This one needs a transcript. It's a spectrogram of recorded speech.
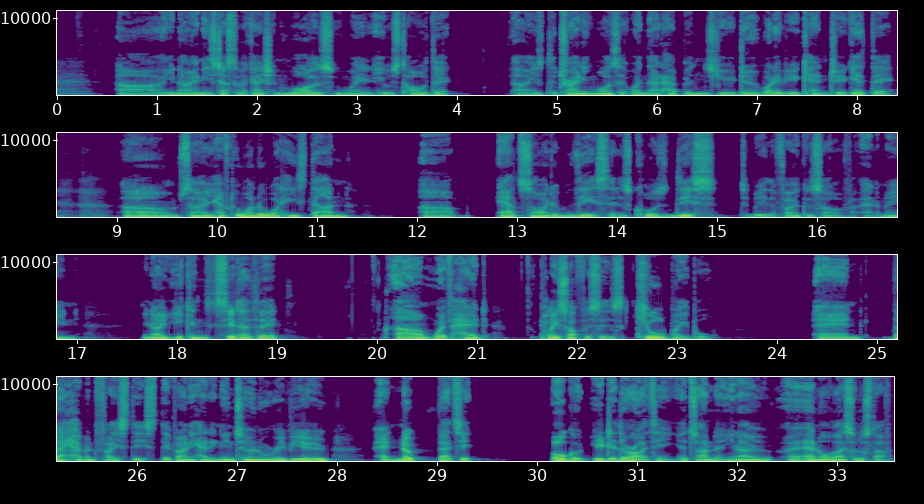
uh, you know, and his justification was when he was told that uh, his the training was that when that happens, you do whatever you can to get there. Um, so you have to wonder what he's done uh, outside of this that has caused this to be the focus of. And I mean, you know, you consider that um, we've had police officers kill people and they haven't faced this. They've only had an internal review and nope, that's it. All good. You did the right thing. It's under, you know, and all that sort of stuff.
